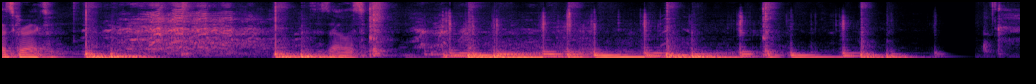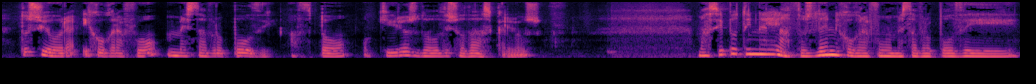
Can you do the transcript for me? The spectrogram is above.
That's correct. this is Alice. Τόση ώρα ηχογραφώ με σταυροπόδι. Αυτό ο κύριος Δόδης ο δάσκαλος μας είπε ότι είναι λάθος. Δεν ηχογραφούμε με σταυροπόδι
